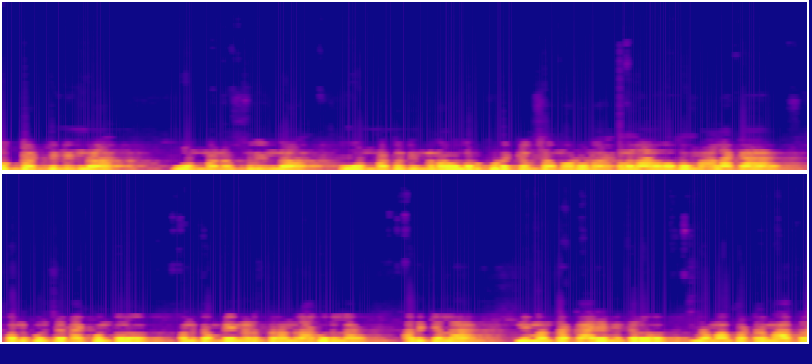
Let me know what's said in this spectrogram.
ಒಗ್ಗಟ್ಟಿನಿಂದ ಒಮ್ಮನಸ್ಸಿನಿಂದ ಒಮ್ಮತದಿಂದ ನಾವೆಲ್ಲರೂ ಕೂಡ ಕೆಲಸ ಮಾಡೋಣ. ಕೇವಲ ಒಬ್ಬ ಮಾಲಕ ಒಂದು ಪುರುಷ ಮ್ಯಾಗ ಕುಂತು ಒಂದು ಕಂಪ್ನಿ ನಡೆಸ್ತಾರಂದ್ರೆ ಆಗೋದಿಲ್ಲ. ಅದಕ್ಕೆಲ್ಲ ನಿಮ್ಮಂಥ ಕಾರ್ಮಿಕರು ಶ್ರಮ ಪಟ್ಟರೆ ಮಾತ್ರ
